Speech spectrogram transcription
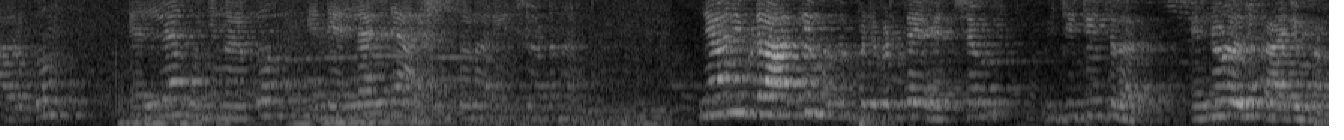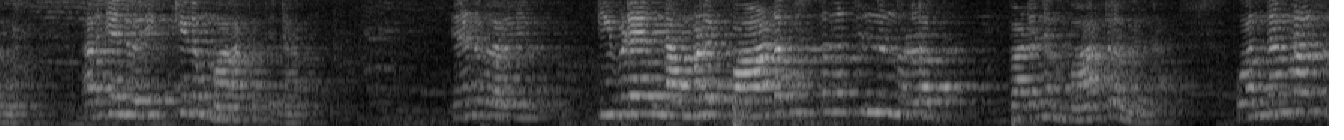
അവർക്കും എല്ലാ കുഞ്ഞുങ്ങൾക്കും എന്റെ എല്ലാവിധ ആശംസകളും അറിയിച്ചുകൊണ്ട് നടത്തും ഞാനിവിടെ ആദ്യം വന്നപ്പോൾ ഇവിടുത്തെ എച്ച് എം വിജി ടീച്ചർ എന്നോട് ഒരു കാര്യം പറഞ്ഞു. അത് ഞാൻ ഒരിക്കലും മറക്കത്തില്ല. എന്നോട് പറഞ്ഞു ഇവിടെ നമ്മളെ പാഠപുസ്തകത്തിൽ നിന്നുള്ള പഠനം മാത്രമല്ല ഒന്നാം ക്ലാസ്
